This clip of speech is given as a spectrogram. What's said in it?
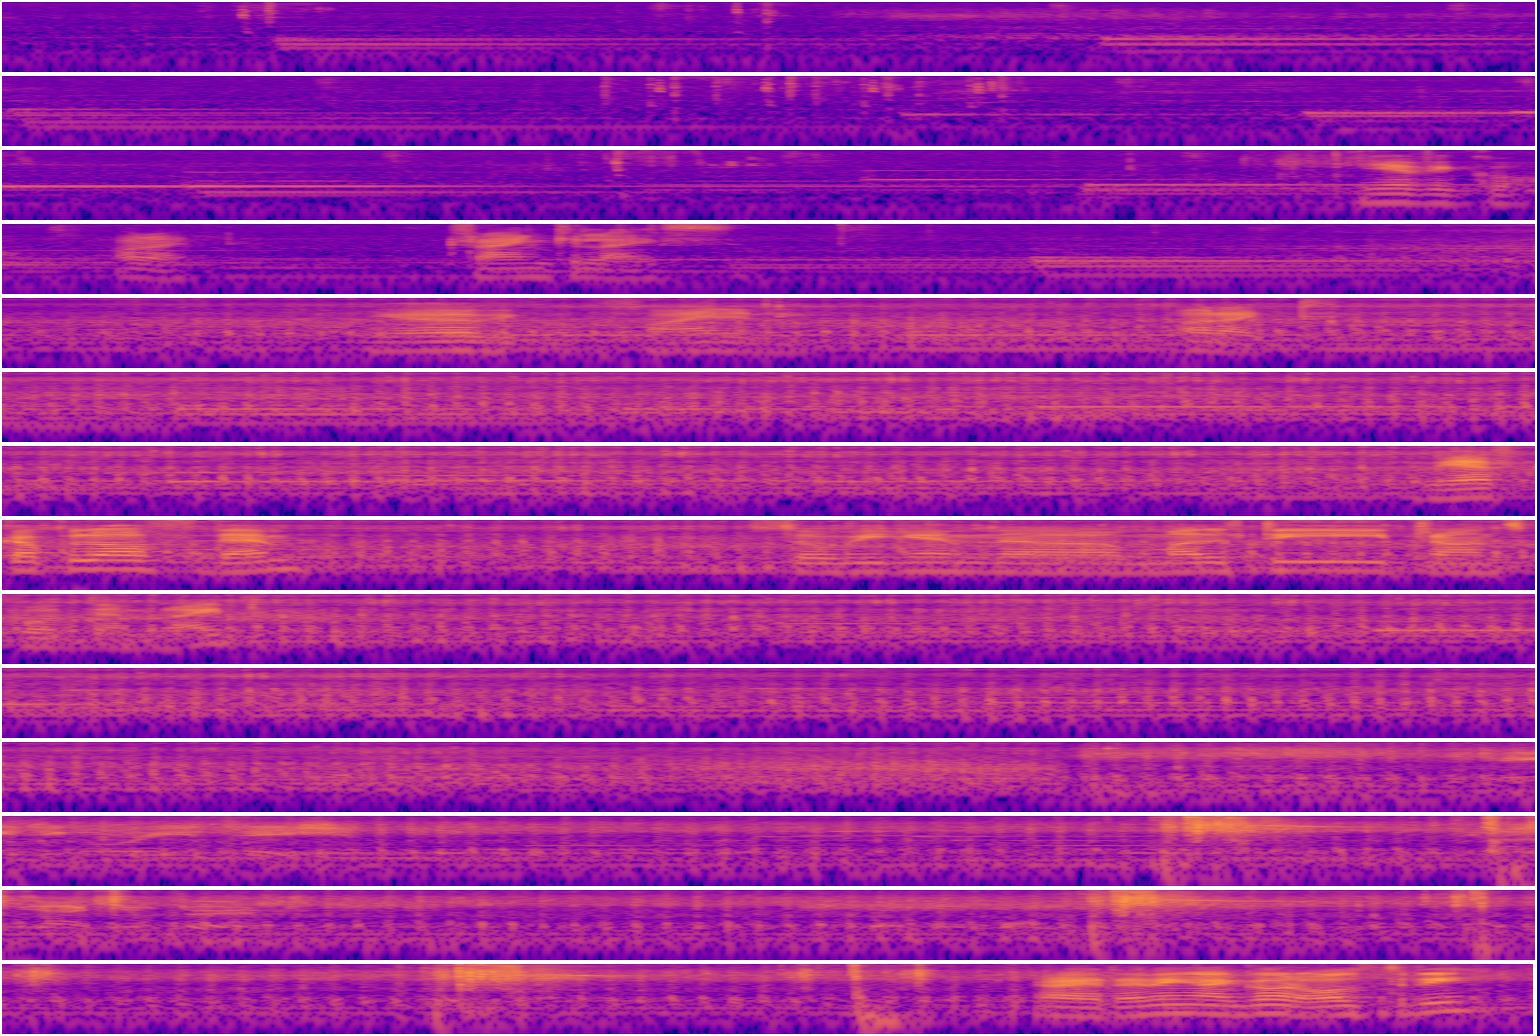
Here we go. Alright. Tranquilize. Here we go. Finally. Alright. We have couple of them. So we can uh, multi-transport them, right? Alright, I think I got all three.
